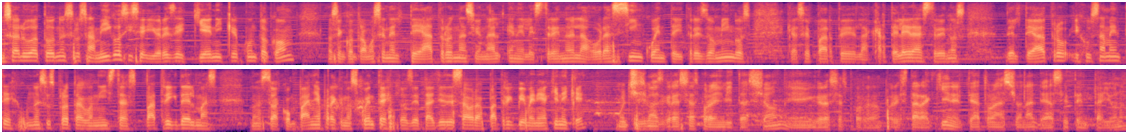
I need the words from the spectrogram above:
Un saludo a todos nuestros amigos y seguidores de quienique.com. Nos encontramos en el Teatro Nacional en el estreno de la hora 53 domingos, que hace parte de la cartelera de estrenos del teatro y justamente uno de sus protagonistas, Patrick Delmas, nos acompaña para que nos cuente los detalles de esta hora. Patrick, bienvenido a Quienique. Muchísimas gracias por la invitación y gracias por, estar aquí en el Teatro Nacional de A71.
